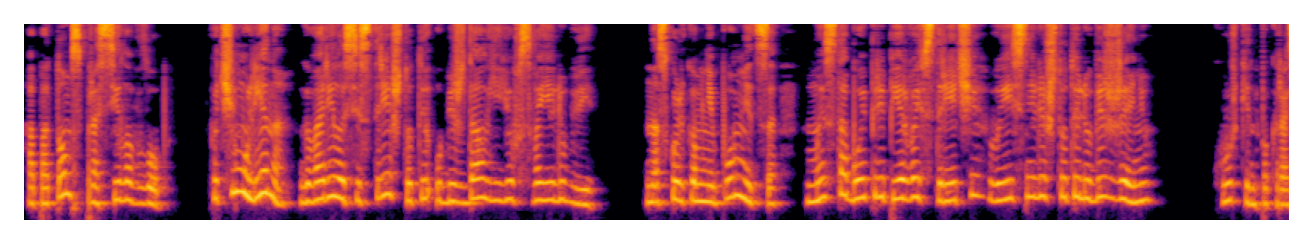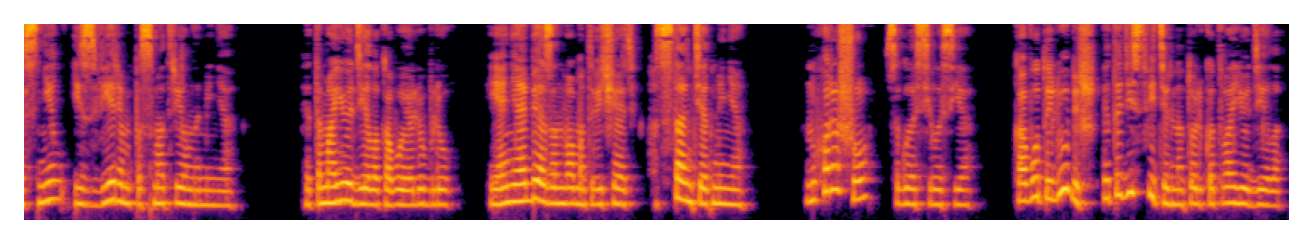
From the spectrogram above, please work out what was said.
а потом спросила в лоб, почему Лена говорила сестре, что ты убеждал ее в своей любви? Насколько мне помнится, мы с тобой при первой встрече выяснили, что ты любишь Женю». Куркин покраснел и зверем посмотрел на меня. «Это мое дело, кого я люблю. Я не обязан вам отвечать. Отстаньте от меня». «Ну хорошо», — согласилась я. «Кого ты любишь, это действительно только твое дело.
